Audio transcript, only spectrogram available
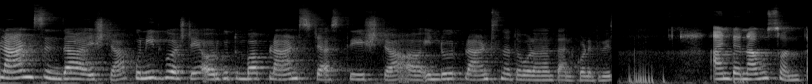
ಪ್ಲ್ಯಾಂಟ್ಸಿಂದ ಇಷ್ಟ. ಪುನೀತ್ಗೂ ಅಷ್ಟೇ, ಅವ್ರಿಗೂ ತುಂಬ ಪ್ಲ್ಯಾಂಟ್ಸ್ ಜಾಸ್ತಿ ಇಷ್ಟ. ಇಂಡೋರ್ ಪ್ಲ್ಯಾಂಟ್ಸ್ನ ತೊಗೊಳ್ಳೋಣ ಅಂತ ಅಂದ್ಕೊಂಡಿದ್ವಿ ಆ್ಯಂಡ್ ನಾವು ಸ್ವಂತ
